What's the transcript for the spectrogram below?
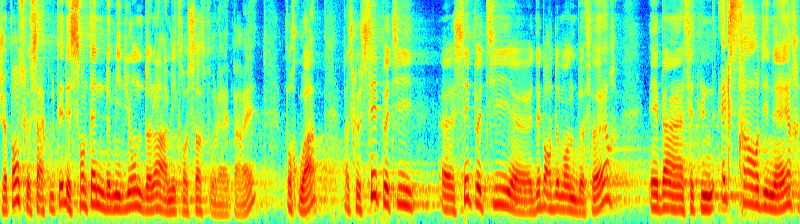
Je pense que ça a coûté des centaines de millions de dollars à Microsoft pour les réparer. Pourquoi? Parce que ces petits, euh, euh, débordements de buffer, eh ben, c'est un extraordinaire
